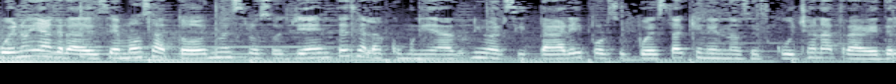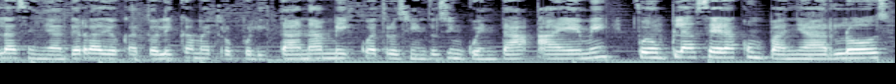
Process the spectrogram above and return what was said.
Bueno, y agradecemos a todos nuestros oyentes, a la comunidad universitaria y por supuesto a quienes nos escuchan a través de la señal de Radio Católica Metropolitana 1450 AM. Fue un placer acompañarlos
